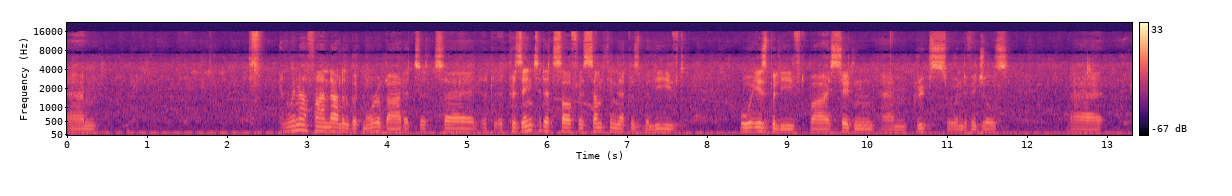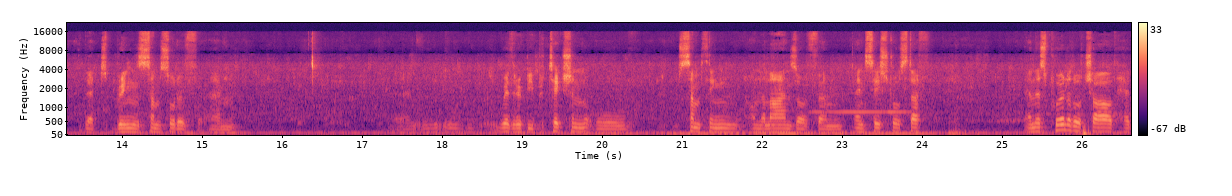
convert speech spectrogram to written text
Um, and when I found out a little bit more about it, it, uh, it, it, presented itself as something that was believed or is believed by certain um, groups or individuals uh, that brings some sort of um, whether it be protection or something on the lines of um, ancestral stuff. And this poor little child had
